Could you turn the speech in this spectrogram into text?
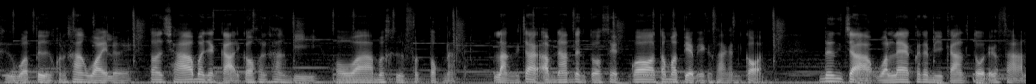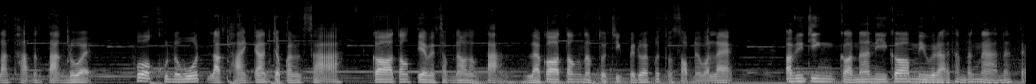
ถือว่าตื่นค่อนข้างไวเลย ตอนเช้าบรรยากาศก็ค่อนข้างดี เพราะว่าเมื่อคืนฝนตกหนักหลังจากอาบน้ำแต่งตัวเสร็จก็ต้องมาเตรียมเอกสารกันก่อน เนื่องจากวันแรกก็จะมีการตรวจเอกสารหลักฐานต่างๆ ด้วย พวกคุณวุฒิหลักฐานการจบการศึกษา ก็ต้องเตรียมเป็นสำเนาต่างๆ แล้วก็ต้องนำตัวจริงไปด้วยเพื่อตรวจสอบในวันแรก เอาจริงๆ ก่อนหน้านี้ก็มีเวลาทำตั้งนานนะ แต่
